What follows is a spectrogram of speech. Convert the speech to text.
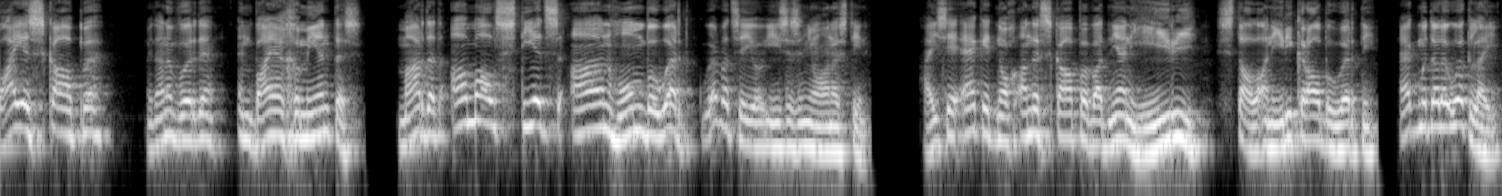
baie skape, met ander woorde, in baie gemeentes, maar dat almal steeds aan hom behoort. Hoor wat sê Jesus in Johannes 10. Hy sê ek het nog ander skape wat nie aan hierdie stal, aan hierdie kraal behoort nie. Ek moet hulle ook lei,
